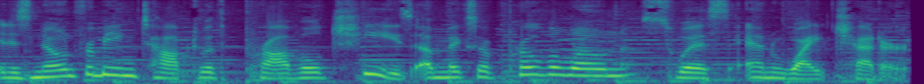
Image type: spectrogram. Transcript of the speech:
It is known for being topped with Provel cheese, a mix of provolone, Swiss, and white cheddar.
